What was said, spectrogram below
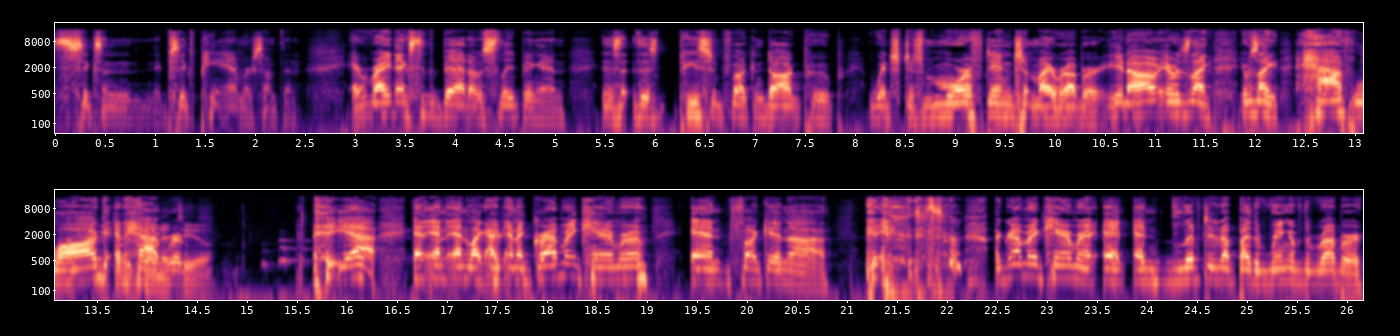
six and six p.m. or something, and right next to the bed I was sleeping in is this piece of fucking dog poop, which just morphed into my rubber. You know, it was like it was like half log and half. Ri- yeah, and and and like I and I grabbed my camera and fucking. uh I grabbed my camera and, and lifted it up by the ring of the rubber,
